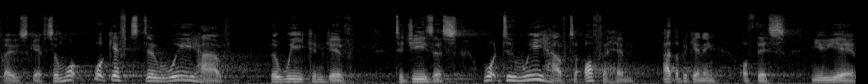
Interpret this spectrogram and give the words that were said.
those gifts. And what, what gifts do we have that we can give to Jesus? What do we have to offer him at the beginning of this new year?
